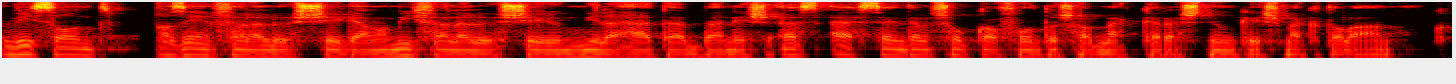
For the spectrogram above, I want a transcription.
Viszont az én felelősségem, a mi felelősségünk mi lehet ebben, és ezt, ezt szerintem sokkal fontosabb megkeresnünk és megtalálnunk.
